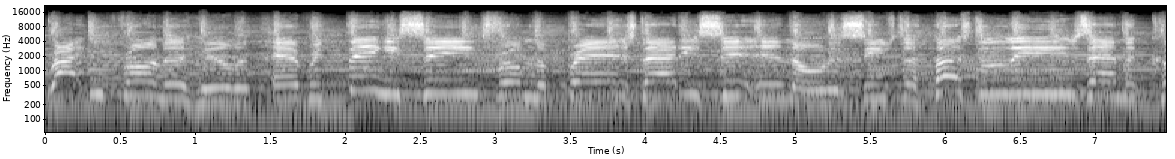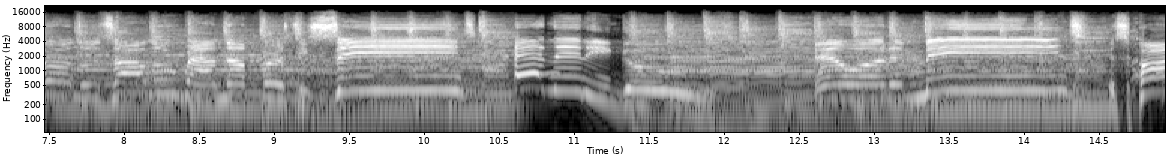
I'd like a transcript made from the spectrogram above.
right in front of him. And everything he sings from the branch that he's sitting on, it seems to hush the leaves and the colors all around. Now, first he sings and then he goes. And what it means, it's hard.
